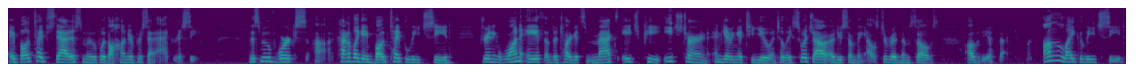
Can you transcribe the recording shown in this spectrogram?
a bug type status move with 100% accuracy. This move works uh, kind of like a bug type leech seed, draining one eighth of the target's max HP each turn and giving it to you until they switch out or do something else to rid themselves of the effect. But unlike leech seed,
